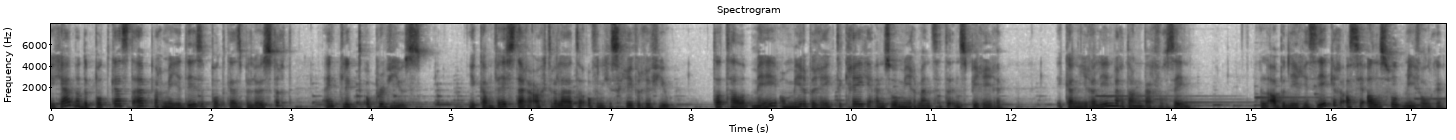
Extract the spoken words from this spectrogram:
Je gaat naar de podcast-app waarmee je deze podcast beluistert en klikt op reviews. Je kan 5 sterren achterlaten of een geschreven review. Dat helpt mij om meer bereik te krijgen en zo meer mensen te inspireren. Ik kan hier alleen maar dankbaar voor zijn. En abonneer je zeker als je alles wilt meevolgen.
